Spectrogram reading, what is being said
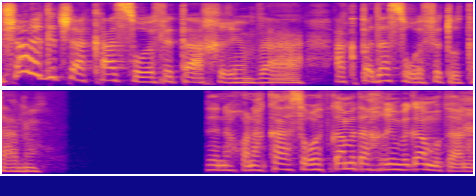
אפשר להגיד שהכעס שורף את האחרים וההקפדה שורפת אותנו. זה נכון, הכעס שורף גם את האחרים וגם אותנו.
